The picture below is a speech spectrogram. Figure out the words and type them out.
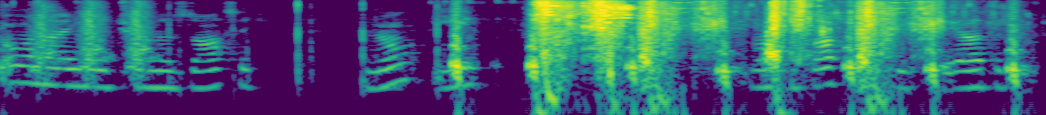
вона нічого не зносить? Ну і. Можна просто стояти тут.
